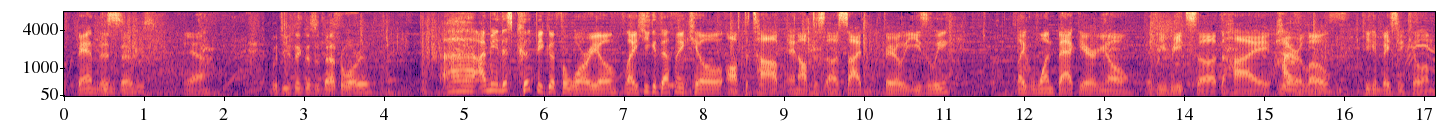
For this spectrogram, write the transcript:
ban this. didn't ban this? Yeah. But do you think this is bad for Wario? Uh, I mean, this could be good for Wario. Like, he could definitely kill off the top and off the uh, side fairly easily. Like one back air, you know, if he reads uh, the high, high or low, he can basically kill him.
